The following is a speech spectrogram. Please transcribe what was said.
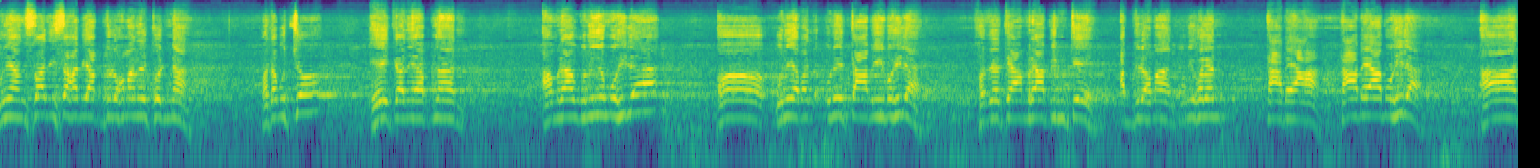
উনি আনসারি সাহাবি আব্দুর রহমানের কন্যা। কথা বুঝছ? এইখানে আপনার, আমরা উনিও মহিলা উনি আবার, উনি তাবি মহিলা। হজরতে আমরা বিনতে আব্দুর রহমান, উনি হলেন তাবেয়া তাবেয়া মহিলা। আর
